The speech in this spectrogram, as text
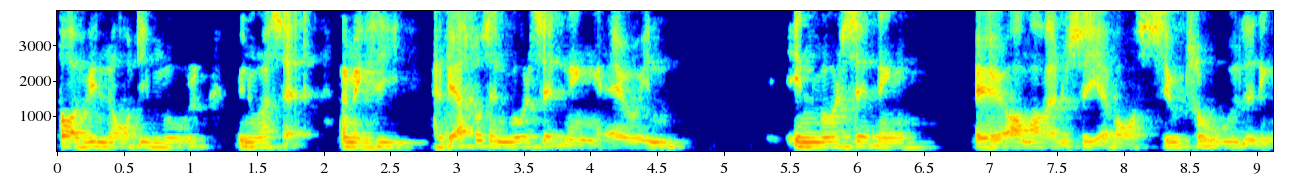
for at vi når de mål, vi nu har sat. Men man kan sige, at 70% målsætningen er jo en, en målsætning øh, om at reducere vores CO2-udledning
